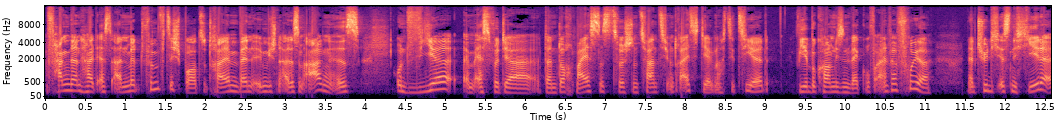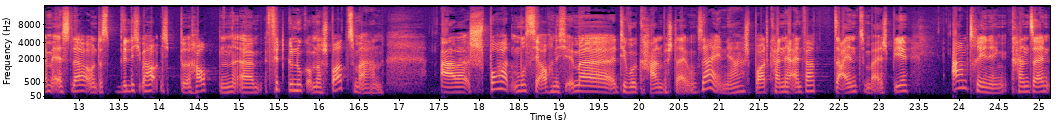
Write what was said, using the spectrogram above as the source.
fangen dann halt erst an, mit 50 Sport zu treiben, wenn irgendwie schon alles im Argen ist. Und wir, MS wird ja dann doch meistens zwischen 20 und 30 diagnostiziert, wir bekommen diesen Weckruf einfach früher. Natürlich ist nicht jeder MSler, und das will ich überhaupt nicht behaupten, ähm, fit genug, um noch Sport zu machen. Aber Sport muss ja auch nicht immer die Vulkanbesteigung sein. Ja? Sport kann ja einfach sein, zum Beispiel, Armtraining, kann sein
